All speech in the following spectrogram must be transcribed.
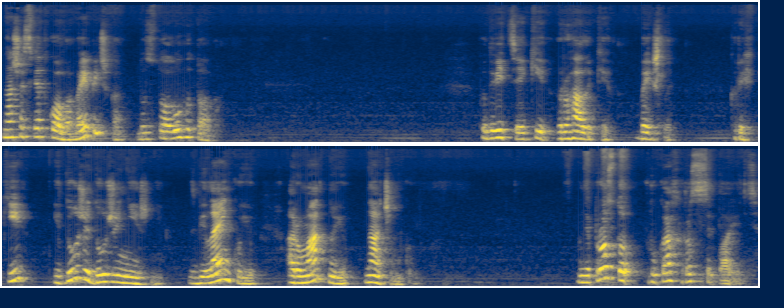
Наша святкова випічка до столу готова. Подивіться, які рогалики вийшли крихкі і дуже-дуже ніжні, з біленькою ароматною начинкою. Вони просто в руках розсипаються.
